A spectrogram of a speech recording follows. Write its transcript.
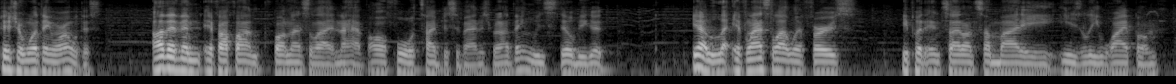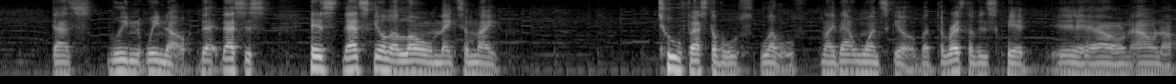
picture one thing wrong with this. Other than if I fought, fought Lancelot and I have all full type disadvantage, but I think we'd still be good. Yeah, if Lancelot went first, he put insight on somebody, easily wipe them. That's we we know that that's just his that skill alone makes him like two festivals levels, like that one skill. But the rest of his kit, yeah, I don't I don't know.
